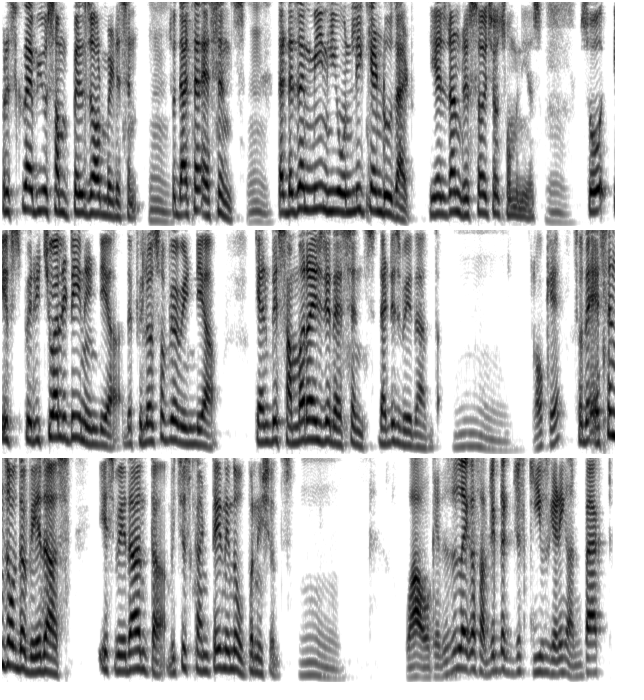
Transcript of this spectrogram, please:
prescribe you some pills or medicine. Hmm. So that's an essence. Hmm. That doesn't mean he only can do that. He has done research for so many years. Hmm. So, if spirituality in India, the philosophy of India, can be summarized in essence, that is Vedanta. Hmm. Okay. So, the essence of the Vedas is Vedanta, which is contained in the Upanishads. Hmm. Wow. Okay. This is like a subject that just keeps getting unpacked.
